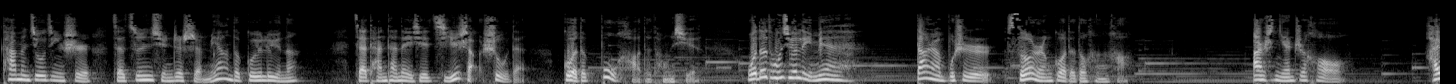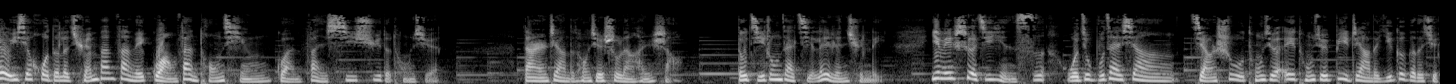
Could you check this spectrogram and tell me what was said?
他们究竟是在遵循着什么样的规律呢？再谈谈那些极少数的。过得不好的同学，我的同学里面，当然不是所有人过得都很好。二十年之后，还有一些获得了全班范围广泛同情、广泛唏嘘的同学。当然，这样的同学数量很少，都集中在几类人群里。因为涉及隐私，我就不再像讲述同学 A、同学 B 这样的一个个的去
